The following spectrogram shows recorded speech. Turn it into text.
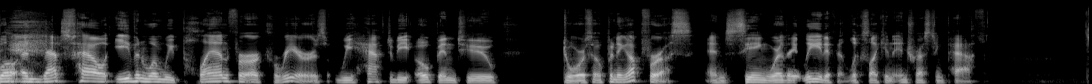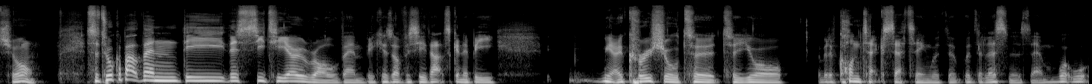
well, and that's how, even when we plan for our careers, we have to be open to doors opening up for us and seeing where they lead if it looks like an interesting path. Sure. So talk about then the this CTO role then, because obviously that's going to be you know crucial to to your a bit of context setting with the with the listeners. Then what what,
